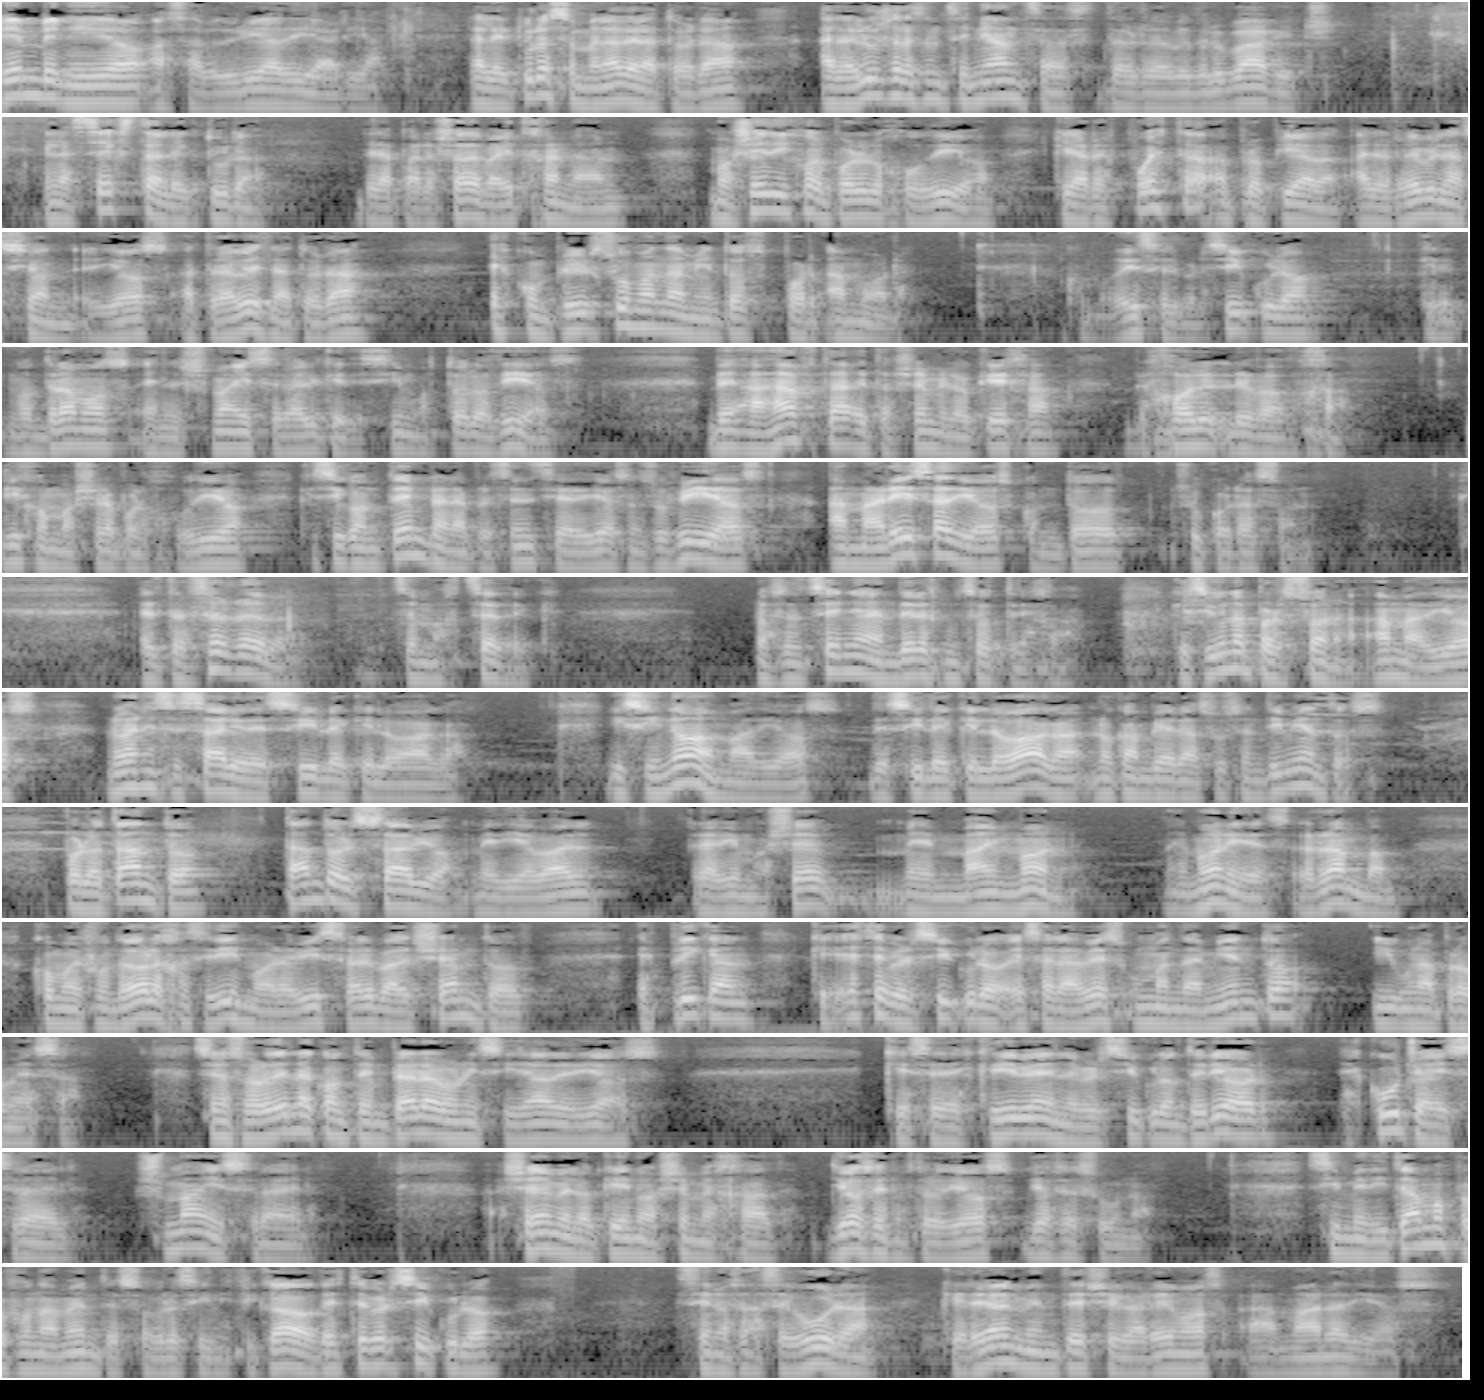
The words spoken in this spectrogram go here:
Bienvenido a Sabiduría Diaria, la lectura semanal de la Torá a la luz de las enseñanzas del Rebbe de Lubavitch. En la sexta lectura de la parashá de Bait Hanan, Moshe dijo al pueblo judío que la respuesta apropiada a la revelación de Dios a través de la Torá es cumplir sus mandamientos por amor. Como dice el versículo que encontramos en el Shema Israel que decimos todos los días, Ve ahavta et Hashem elokeja bechol levavcha. Dijo Moshe al pueblo judío que si contemplan la presencia de Dios en sus vidas, amaréis a Dios con todo su corazón. El tercer Rebbe, Tzemach Tzedek, nos enseña en Derech Mitzoteja que si una persona ama a Dios, no es necesario decirle que lo haga. Y si no ama a Dios, decirle que lo haga no cambiará sus sentimientos. Por lo tanto, tanto el sabio medieval Rabbi Moshe Maimon, Maimonides, el Rambam, como el fundador del Hasidismo, Rabbi Israel Baal Shem Tov, explican que este versículo es a la vez un mandamiento y una promesa. Se nos ordena contemplar la unicidad de Dios, que se describe en el versículo anterior, escucha Israel, Shema Israel. Hashem Elokeinu Hashem Echad, Dios es nuestro Dios, Dios es uno. Si meditamos profundamente sobre el significado de este versículo, se nos asegura que realmente llegaremos a amar a Dios.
